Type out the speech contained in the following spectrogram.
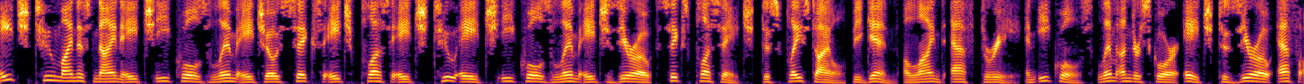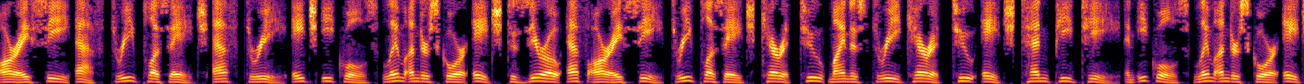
H2 minus 9 H equals lim H06 H plus H2 H equals lim H0 6 plus H display style begin aligned F 3 and equals lim underscore H to 0 frac F 3 plus H F 3 H equals lim underscore H to 0 frac 3 plus H caret 2 minus 3 caret 2 H 10 pt and equals lim underscore H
